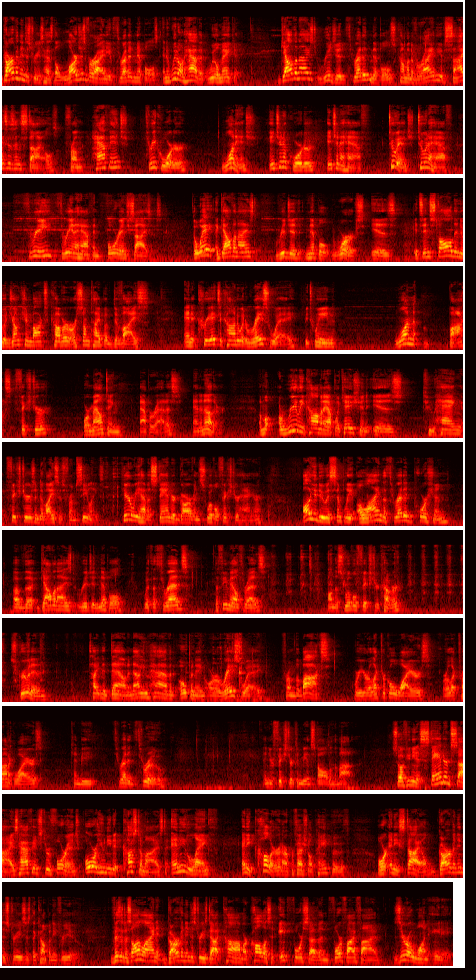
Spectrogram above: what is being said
Garvin Industries has the largest variety of threaded nipples, and if we don't have it, we'll make it. Galvanized rigid threaded nipples come in a variety of sizes and styles from half inch, three quarter, one inch, inch and a quarter, inch and a half, two inch, two and a half, three, three and a half, and four inch sizes. The way a galvanized rigid nipple works is it's installed into a junction box cover or some type of device and it creates a conduit raceway between one box fixture or mounting apparatus and another. A, a, really common application is to hang fixtures and devices from ceilings. Here we have a standard Garvin swivel fixture hanger. All you do is simply align the threaded portion of the galvanized rigid nipple with the threads, the female threads, on the swivel fixture cover. Screw it in, tighten it down, and now you have an opening or a raceway from the box where your electrical wires or electronic wires can be threaded through and your fixture can be installed on the bottom. So if you need a standard size, half inch through four inch, or you need it customized to any length, any color in our professional paint booth, or any style, Garvin Industries is the company for you. Visit us online at garvinindustries.com or call us at 847 455 0188.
